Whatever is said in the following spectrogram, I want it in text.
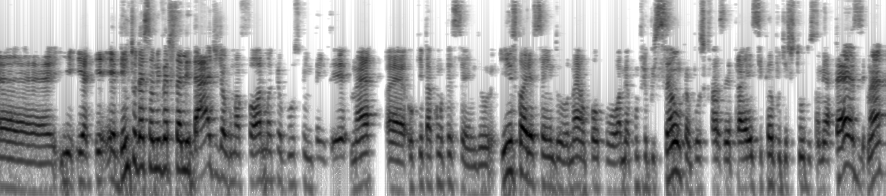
É, e, e, é dentro dessa universalidade, de alguma forma, que eu busco entender né, é, o que está acontecendo. E esclarecendo né, um pouco a minha contribuição que eu busco fazer para esse campo de estudos na minha tese, né,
